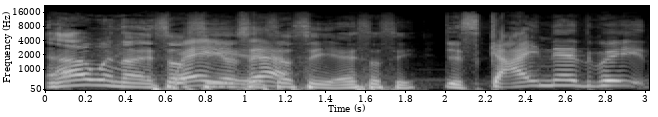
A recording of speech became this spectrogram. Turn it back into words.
Ah, bueno, eso sí, o sea- eso sí, eso sí. Skynet, güey,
